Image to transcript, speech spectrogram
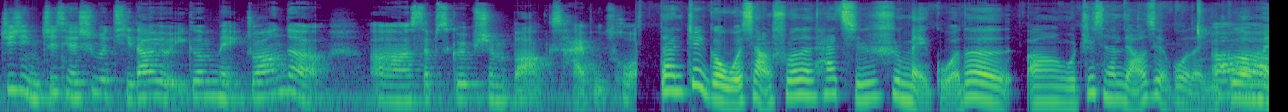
Gigi，你之前是不是提到有一个美妆的呃 subscription box 还不错？但这个我想说的，它其实是美国的，嗯，我之前了解过的一个美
